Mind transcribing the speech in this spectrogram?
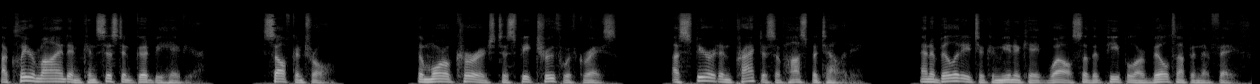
a clear mind and consistent good behavior, self control, the moral courage to speak truth with grace, a spirit and practice of hospitality, an ability to communicate well so that people are built up in their faith,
